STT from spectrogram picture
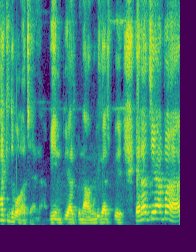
তা কিন্তু বলা যায় না। বিএনপি আসবে না, আওয়ামী লীগ আসবে। এরা যে আবার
